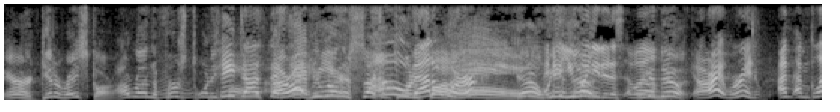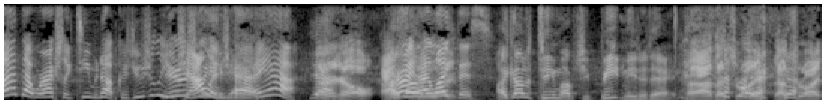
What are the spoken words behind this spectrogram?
Erin, get a race car. I'll run the first 25. He does this All right, every you run year. the second oh, 25. that'll work. Oh. Yeah, we know can you do might it. need to. Dis- well, we can do it. All right, we're in. I'm, I'm glad that we're actually teaming up because usually, you Usually, challenge me. yes. Yeah. There you go. All right, I Absolutely. like this. I got a team up. She beat me today. Ah, that's right. That's right.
